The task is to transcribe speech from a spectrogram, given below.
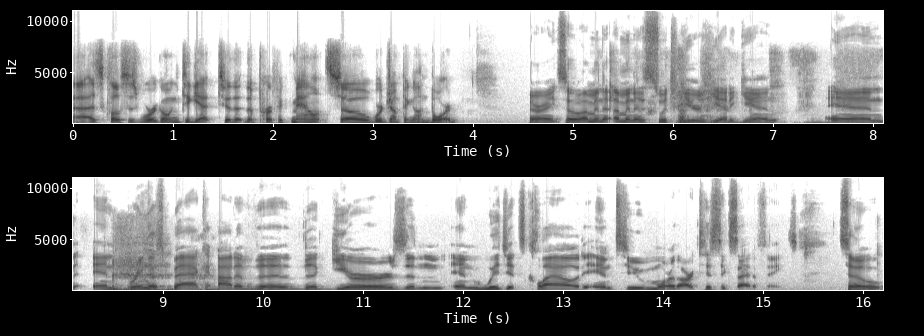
uh, as close as we're going to get to the, the perfect mount. So we're jumping on board. All right, so I'm gonna I'm gonna switch gears yet again, and and bring us back out of the the gears and and widgets cloud into more of the artistic side of things. So,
